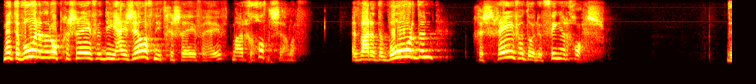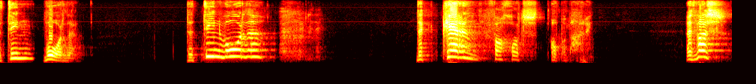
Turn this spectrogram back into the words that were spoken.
Met de woorden erop geschreven die hij zelf niet geschreven heeft, maar God zelf. Het waren de woorden geschreven door de vinger Gods. De tien woorden. De tien woorden, de kern van Gods openbaring. Het was,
